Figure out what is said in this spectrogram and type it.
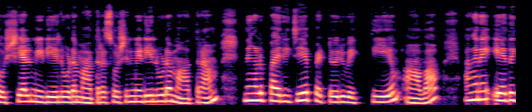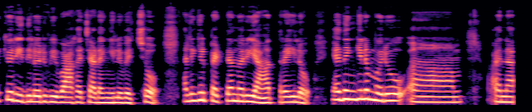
സോഷ്യൽ മീഡിയയിലൂടെ മാത്രം സോഷ്യൽ മീഡിയയിലൂടെ മാത്രം നിങ്ങൾ പരിചയപ്പെട്ട ഒരു വ്യക്തിയും ആവാം. അങ്ങനെ ഏതൊക്കെയോ രീതിയിലൊരു വിവാഹ ചടങ്ങിൽ വെച്ചോ അല്ലെങ്കിൽ പെട്ടെന്നൊരു യാത്രയിലോ ഏതെങ്കിലും ഒരു എന്നാ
